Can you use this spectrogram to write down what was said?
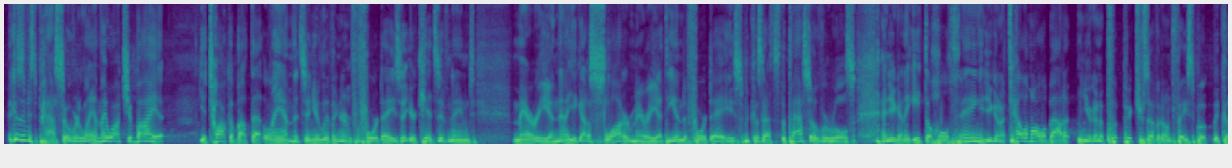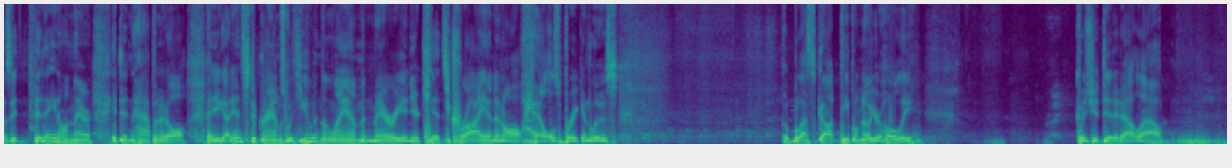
Because of his Passover lamb, they watch you buy it. You talk about that lamb that's in your living room for four days that your kids have named Mary, and now you got to slaughter Mary at the end of four days because that's the Passover rules. And you're going to eat the whole thing, and you're going to tell them all about it, and you're going to put pictures of it on Facebook because it, if it ain't on there, it didn't happen at all. And you got Instagrams with you and the lamb and Mary, and your kids crying, and all hell's breaking loose. But bless God, people know you're holy because you did it out loud.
